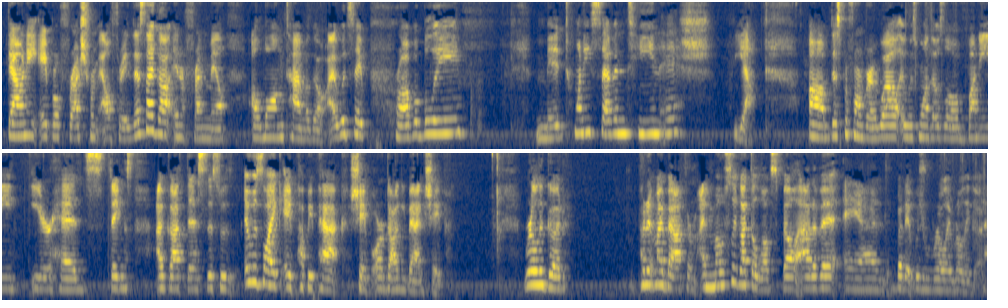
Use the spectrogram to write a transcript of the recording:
Downy April Fresh from L3. This I got in a friend mail a long time ago. I would say probably mid 2017 ish yeah. Um, this performed very well. It was one of those little bunny ear heads things. I got this. This was it was like a puppy pack shape or doggy bag shape. Really good. Put it in my bathroom. I mostly got the love spell out of it, and but it was really really good.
